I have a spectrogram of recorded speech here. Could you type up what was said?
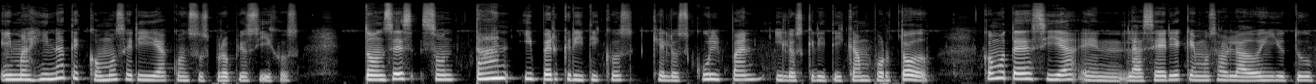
imagínate cómo sería con sus propios hijos. Entonces son tan hipercríticos que los culpan y los critican por todo. Como te decía en la serie que hemos hablado en YouTube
